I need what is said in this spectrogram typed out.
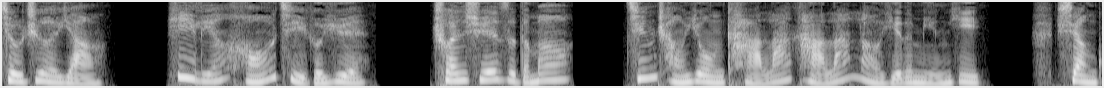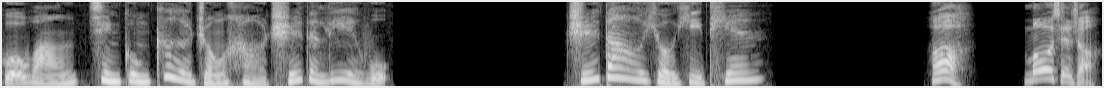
就这样，一连好几个月，穿靴子的猫经常用卡拉卡拉老爷的名义，向国王进贡各种好吃的猎物。直到有一天，啊，猫先生，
